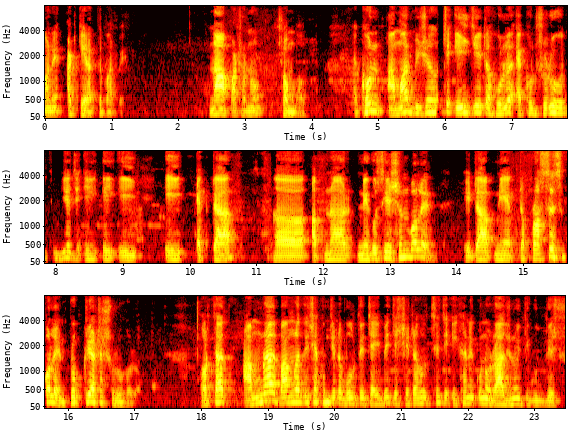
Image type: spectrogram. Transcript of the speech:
মানে আটকে রাখতে পারবে। না পাঠানো সম্ভব। এখন আমার বিষয় হচ্ছে এই যে এটা হলো, এখন শুরু হচ্ছে গিয়ে যে এই এই এই এই একটা আপনার নেগোসিয়েশন বলেন, এটা আপনি একটা প্রসেস বলেন, প্রক্রিয়াটা শুরু হলো। অর্থাৎ আমরা বাংলাদেশ এখন যেটা বলতে চাইবে যে সেটা হচ্ছে যে এখানে কোনো রাজনৈতিক উদ্দেশ্য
